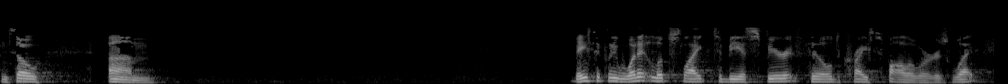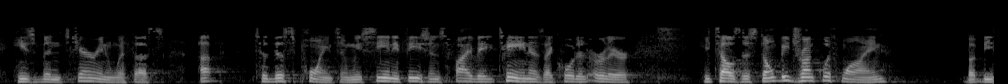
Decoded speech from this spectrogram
And so, um, basically, what it looks like to be a spirit filled Christ follower is what he's been sharing with us up to this point. And we see in Ephesians 5:18 as I quoted earlier, he tells us don't be drunk with wine, but be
